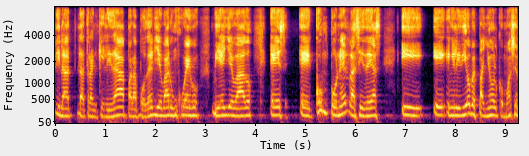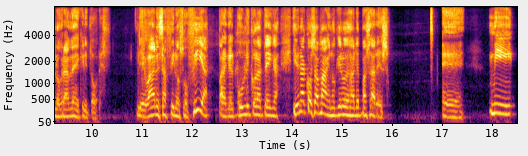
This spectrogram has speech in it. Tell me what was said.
y la, la tranquilidad para poder llevar un juego bien llevado, es eh, componer las ideas y en el idioma español, como hacen los grandes escritores llevar esa filosofía para que el público la tenga. Y una cosa más, y no quiero dejar de pasar eso. Eh, mi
